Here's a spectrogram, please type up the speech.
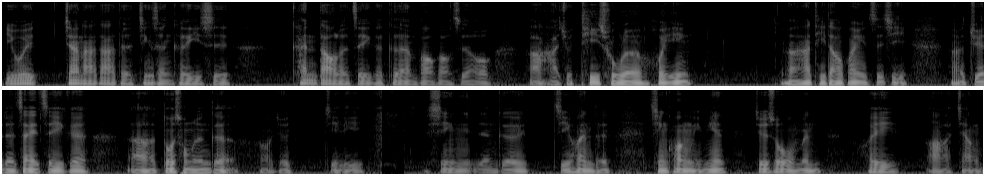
一位加拿大的精神科医师看到了这个个案报告之后，啊，他就提出了回应。啊，他提到关于自己，啊，觉得在这个啊多重人格啊，就解离性人格疾患的情况里面，就是说我们会啊讲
